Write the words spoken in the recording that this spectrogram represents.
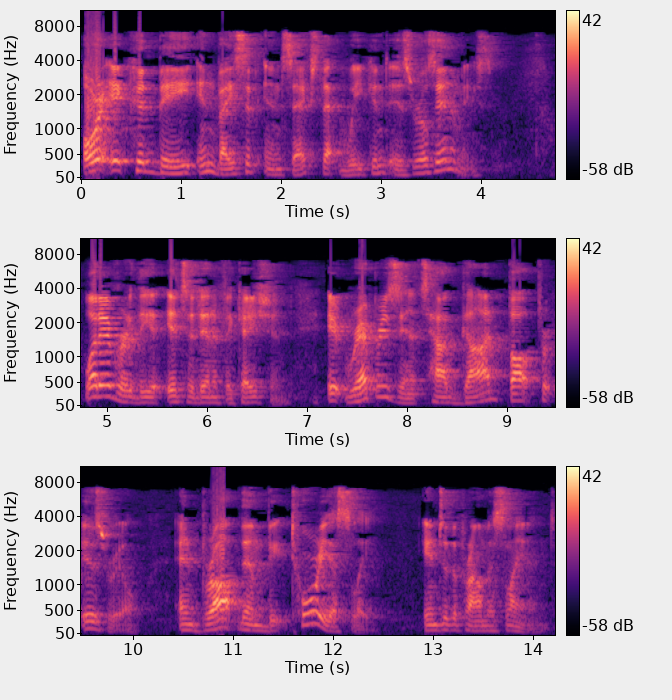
Or it could be invasive insects that weakened Israel's enemies. Whatever the, its identification, it represents how God fought for Israel and brought them victoriously into the promised land.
